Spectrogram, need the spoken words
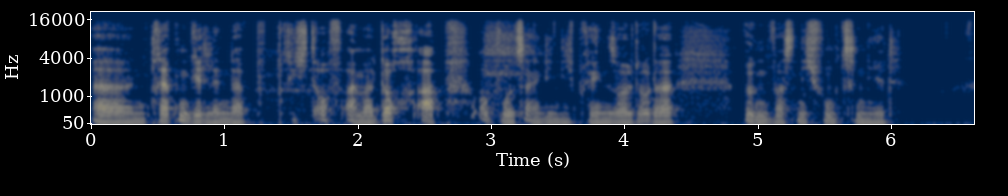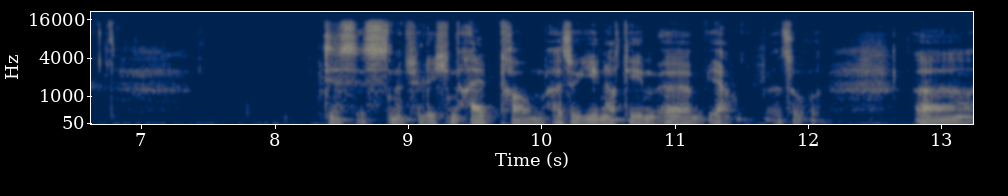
äh, ein Treppengeländer bricht auf einmal doch ab, obwohl es eigentlich nicht brechen sollte oder irgendwas nicht funktioniert das ist natürlich ein Albtraum. Also je nachdem, äh, ja, also äh,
